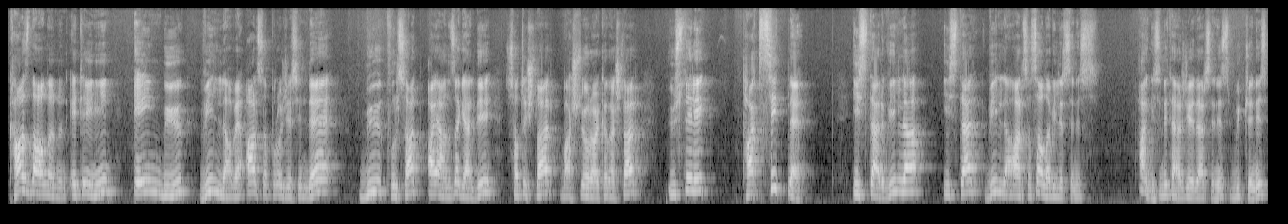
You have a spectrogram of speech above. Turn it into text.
Kaz Dağları'nın eteğinin en büyük villa ve arsa projesinde büyük fırsat ayağınıza geldi. Satışlar başlıyor arkadaşlar. Üstelik taksitle ister villa ister villa arsası alabilirsiniz. Hangisini tercih ederseniz bütçeniz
